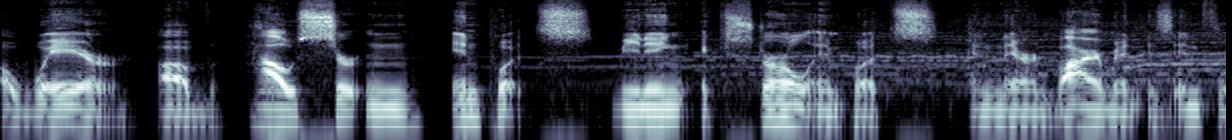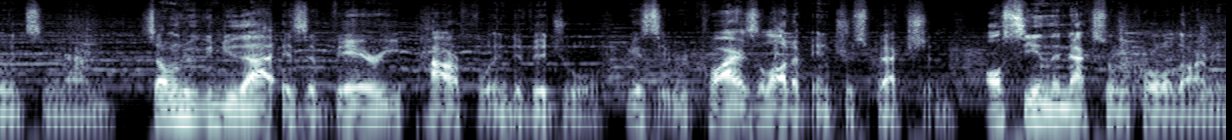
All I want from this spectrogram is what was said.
aware of how certain inputs, meaning external inputs in their environment, is influencing them. Someone who can do that is a very powerful individual because it requires a lot of introspection. I'll see you in the next one, Coral Army.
